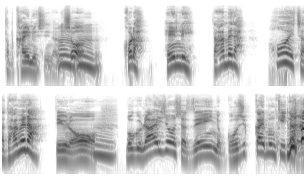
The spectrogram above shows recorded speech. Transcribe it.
多分飼い主なんでしょう。んん。こらヘンリーダメだ。吠えちゃダメだっていうのを、うん。僕来場者全員の50回分聞いたのよ。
